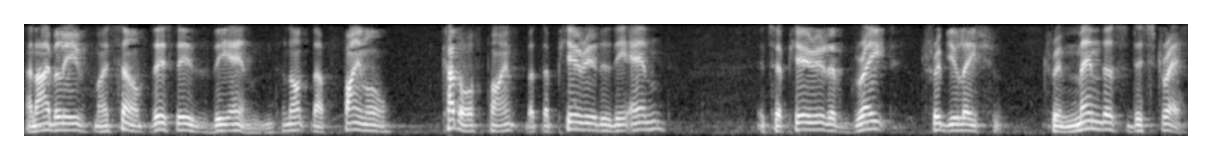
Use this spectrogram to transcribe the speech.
and I believe myself, this is the end, not the final cutoff point, but the period of the end. It's a period of great tribulation tremendous distress.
